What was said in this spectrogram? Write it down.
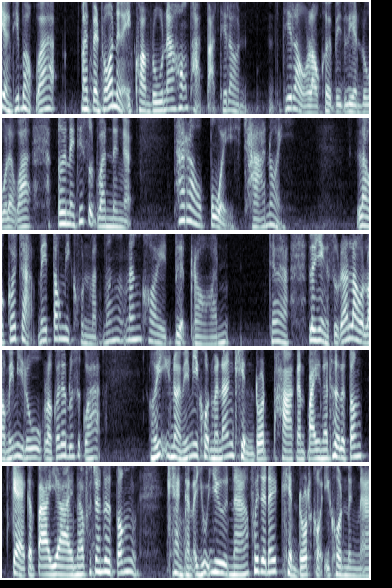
อย่างที่บอกว่ามันเป็นเพราะว่าหนึ่งไอ้ความรู้หน้าห้องผ่าตัดที่เราที่เราเราเคยไปเรียนรู้แหละว่าเออในที่สุดวันหนึ่งอะถ้าเราป่วยช้าหน่อย เราก็จะไม่ต้องมีคนมานั่งนั่งคอยเดือดร้อนใช่ไหมล่ะเราอย่างสุดแล้วเราเราไม่มีลูก เราก็จะรู้สึกว่า เฮ้ยอีกหน่อยไม่มีคนมานั่งเข็นรถพากันไปนะ เธอจะต้องแก่กันตายายนะ เพราะฉะนั้นเธอต้องแข่งกันอายุยืนนะ เพื่อจะได้เข็นรถของอีกคนหนึ่งนะ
